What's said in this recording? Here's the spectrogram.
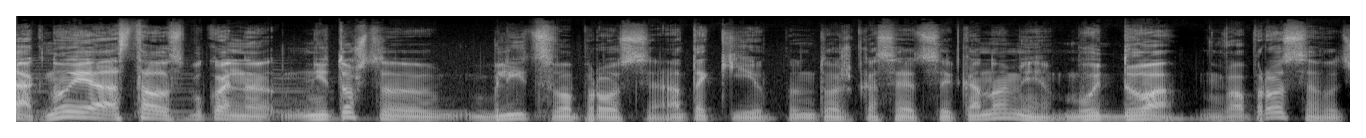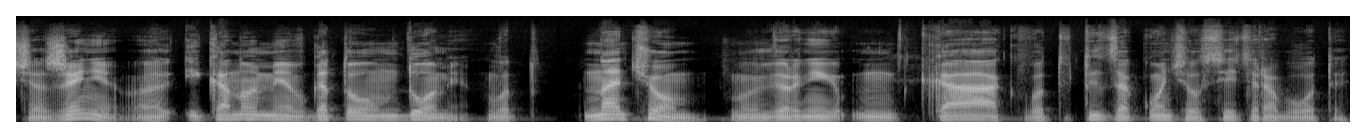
Так, ну и осталось буквально не то, что блиц вопросы, а такие тоже касаются экономии. Будет два вопроса. Вот сейчас, Женя, э, экономия в готовом доме. Вот на чем, вернее, м, как вот ты закончил все эти работы?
